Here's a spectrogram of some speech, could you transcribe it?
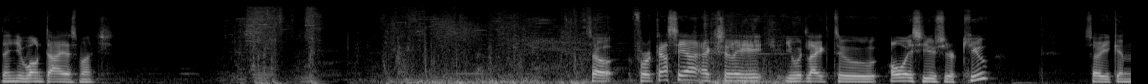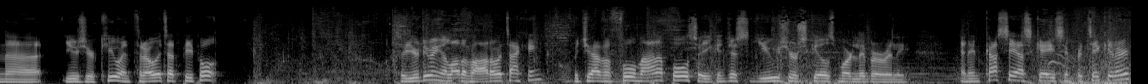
Then you won't die as much. So for Cassia, actually, you would like to always use your Q. So you can uh, use your Q and throw it at people. So you're doing a lot of auto attacking, but you have a full mana pool, so you can just use your skills more liberally. And in Cassia's case in particular,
